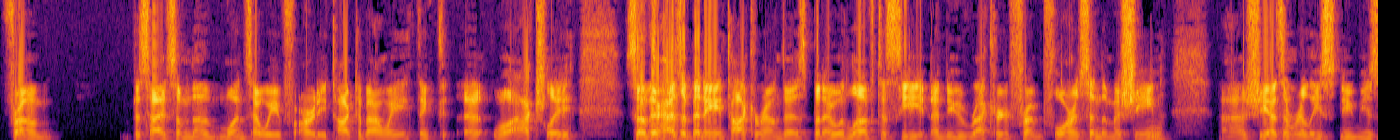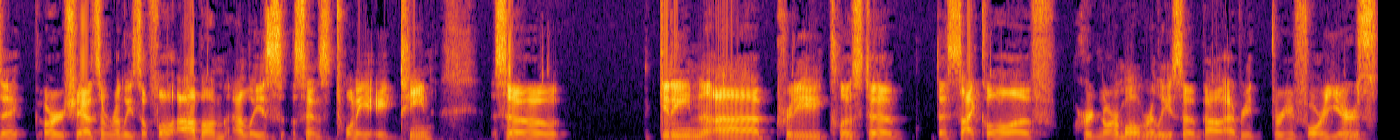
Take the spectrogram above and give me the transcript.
from besides some of the ones that we've already talked about, and we think will actually. So there hasn't been any talk around this, but I would love to see a new record from Florence and the Machine. Uh, she hasn't released new music, or she hasn't released a full album at least since 2018. So getting uh, pretty close to the cycle of her normal release about every three or four years.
